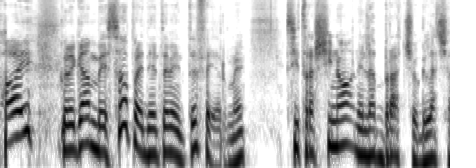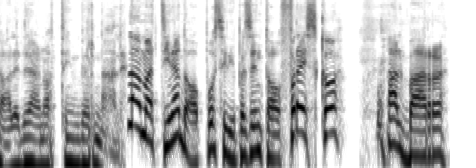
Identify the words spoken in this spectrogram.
Poi, con le gambe sorprendentemente ferme, si trascinò nell'abbraccio glaciale della notte invernale. La mattina dopo si ripresentò fresco al bar,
